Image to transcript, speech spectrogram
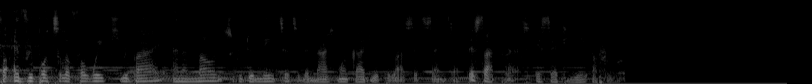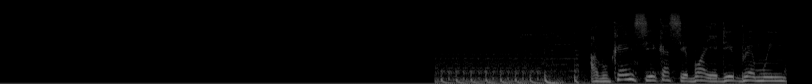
For every bottle of Awake you buy, an amount to be donated to the National Cardiothoracic Center. This advert is FDA approved. Agokansie kaseɛbɔ a yɛde brɛ mu yi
